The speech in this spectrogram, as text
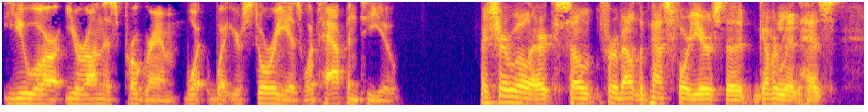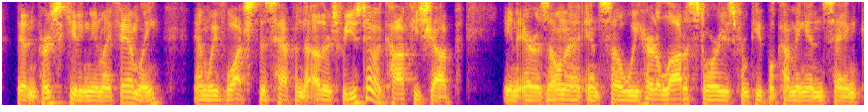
you are you're on this program, what what your story is, what's happened to you. I sure will, Eric. So for about the past four years, the government has been persecuting me and my family, and we've watched this happen to others. We used to have a coffee shop in Arizona. And so we heard a lot of stories from people coming in saying,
